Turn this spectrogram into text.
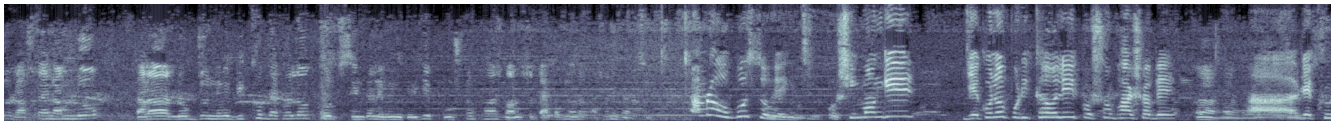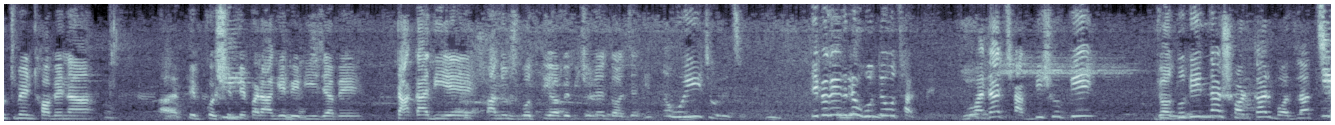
লোকজন রাস্তায় নামলো তারা লোকজন নেমে বিক্ষোভ দেখাল তো সেন্ট্রাল এভিনিউতে যে প্রশ্ন ফাঁস মানুষ তো টাকা দিয়ে অনেক আসামি যাচ্ছে। আমরা অভ্যস্ত হয়ে গেছি। পশ্চিমবঙ্গের যে কোনো পরীক্ষা হলেই প্রশ্ন ফাঁস হবে। হ্যাঁ হ্যাঁ হ্যাঁ। রিক্রুটমেন্ট হবে না। কোশ্চেন পেপার আগে বেরিয়ে যাবে। টাকা দিয়ে মানুষ ভর্তি হবে পিছনের দরজা দিয়ে। তো হয়েই চলেছে। এভাবে এগুলো হতেও থাকবে। দু হাজার ছাব্বিশ অব্দি যতদিন না সরকার বদলাচ্ছে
